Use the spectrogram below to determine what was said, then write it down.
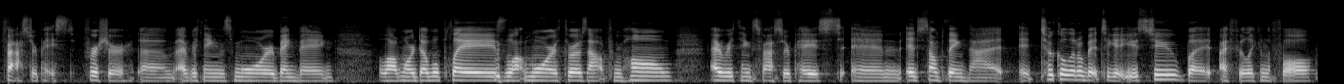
faster paced for sure. Um, everything's more bang bang, a lot more double plays, a lot more throws out from home. Everything's faster paced, and it's something that it took a little bit to get used to, but I feel like in the fall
